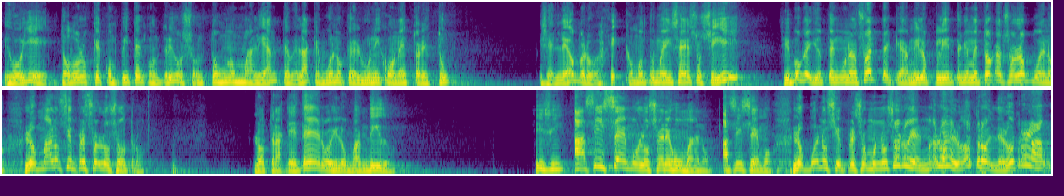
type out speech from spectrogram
Digo, oye, todos los que compiten contigo son todos unos maleantes, ¿verdad? Qué bueno que el único honesto eres tú. Dice, Leo, pero ¿cómo tú me dices eso? Sí, sí, porque yo tengo una suerte que a mí los clientes que me tocan son los buenos. Los malos siempre son los otros. Los traqueteros y los bandidos. Sí, sí. Así somos los seres humanos. Así somos. Los buenos siempre somos nosotros y el malo es el otro, el del otro lado.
